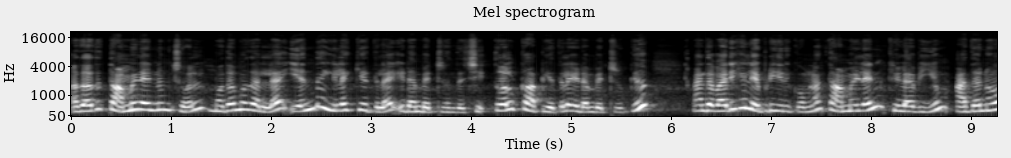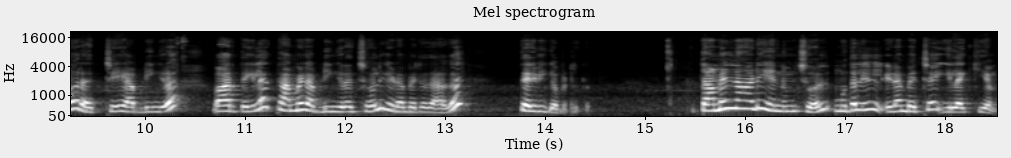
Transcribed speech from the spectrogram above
அதாவது தமிழ் என்னும் சொல் முத முதல்ல எந்த இலக்கியத்தில் இடம்பெற்றிருந்துச்சு? தொல்காப்பியத்தில் இடம்பெற்றிருக்கு. அந்த வரிகள் எப்படி இருக்கும்னா தமிழன் கிளவியும் அதனோரற்றே அப்படிங்கிற வார்த்தையில் தமிழ் அப்படிங்கிற சொல் இடம்பெற்றதாக தெரிவிக்கப்பட்டிருக்கு. தமிழ்நாடு என்னும் சொல் முதலில் இடம்பெற்ற இலக்கியம்.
